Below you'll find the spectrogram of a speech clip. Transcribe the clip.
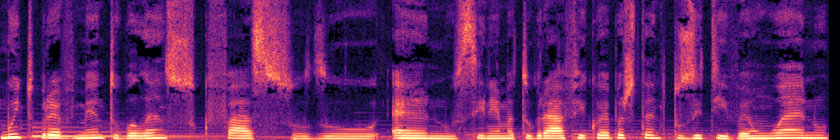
Muito brevemente, o balanço que faço do ano cinematográfico é bastante positivo. É um ano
